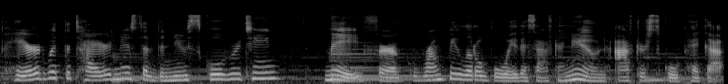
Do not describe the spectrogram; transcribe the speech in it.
paired with the tiredness of the new school routine, made for a grumpy little boy this afternoon after school pickup.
